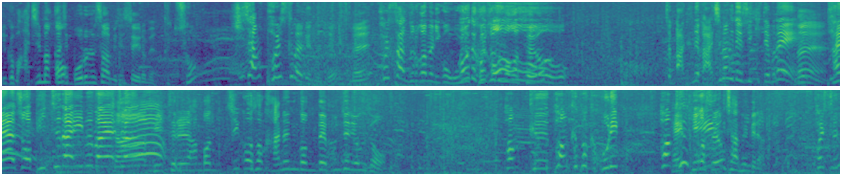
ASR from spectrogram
이거 마지막까지 어? 모르는 싸움이 됐어요 이러면 그쵸? 희상 펄스 말겠는데요? 네 펄스 안 들어가면 이거 오히려 근데 거기서 넘어갔어요? 자, 마, 근데 마지막이 될 수 있기 때문에 네. 봐야죠. 비트 dive 봐야죠. 자 비트를 한번 찍어서 가는 건데 문제는 여기서 펑크 펑크 펑크 고립 펑크 해킹 죽었어요. 잡힙니다 펄스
